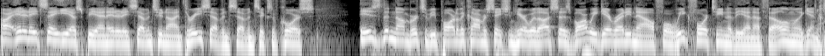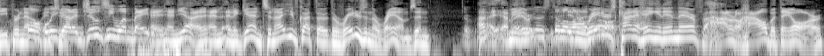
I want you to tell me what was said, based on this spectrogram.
All right, 888 say ESPN, 888 729 3776, of course, is the number to be part of the conversation here with us as Bart. We get ready now for week 14 of the NFL. And again, deeper now. oh, into, we got a juicy one, baby. And, and yeah, and, and again, tonight you've got the, the Raiders and the Rams. And the, I, I mean, Raiders the, the Raiders kind of hanging in there. For, I don't know how, but they are.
